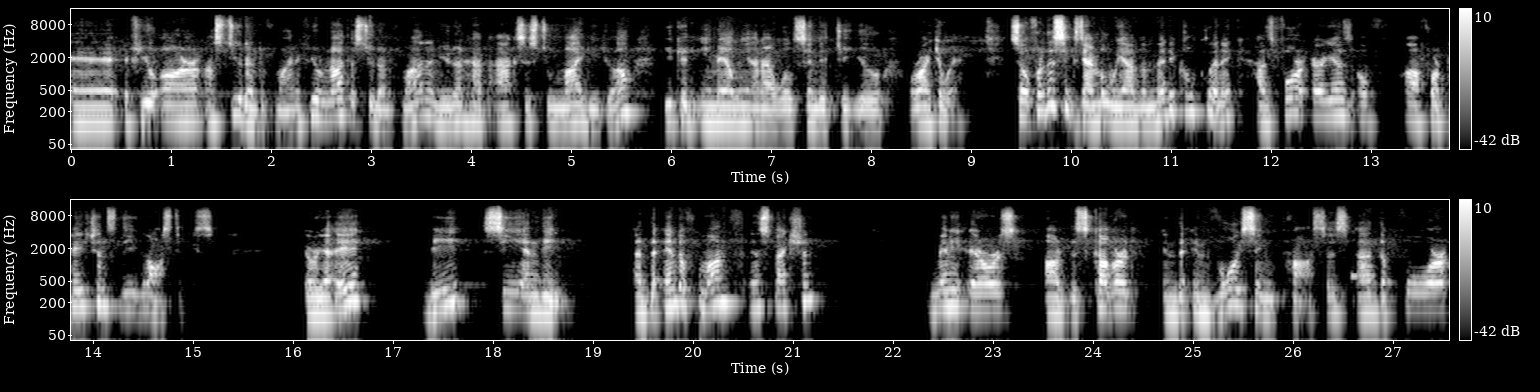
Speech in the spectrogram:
Uh, if you are a student of mine, if you're not a student of mine and you don't have access to my D2L, you could email me and I will send it to you right away. So for this example, we have a medical clinic has four areas of uh, for patients diagnostics. Area A, B, C, and D. At the end of month inspection, many errors are discovered in the invoicing process at the four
